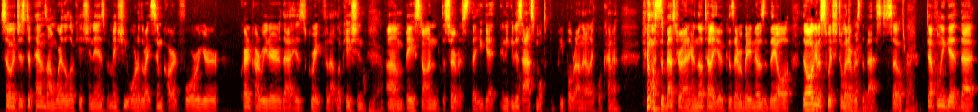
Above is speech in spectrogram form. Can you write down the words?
So it just depends on where the location is. But make sure you order the right SIM card for your credit card reader that is great for that location yeah um, based on the service that you get. And you can just ask multiple people around there, like, what kind of, what's the best around here? And they'll tell you because everybody knows that they all, they're all going to switch to whatever's right. the best. So right definitely get that,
